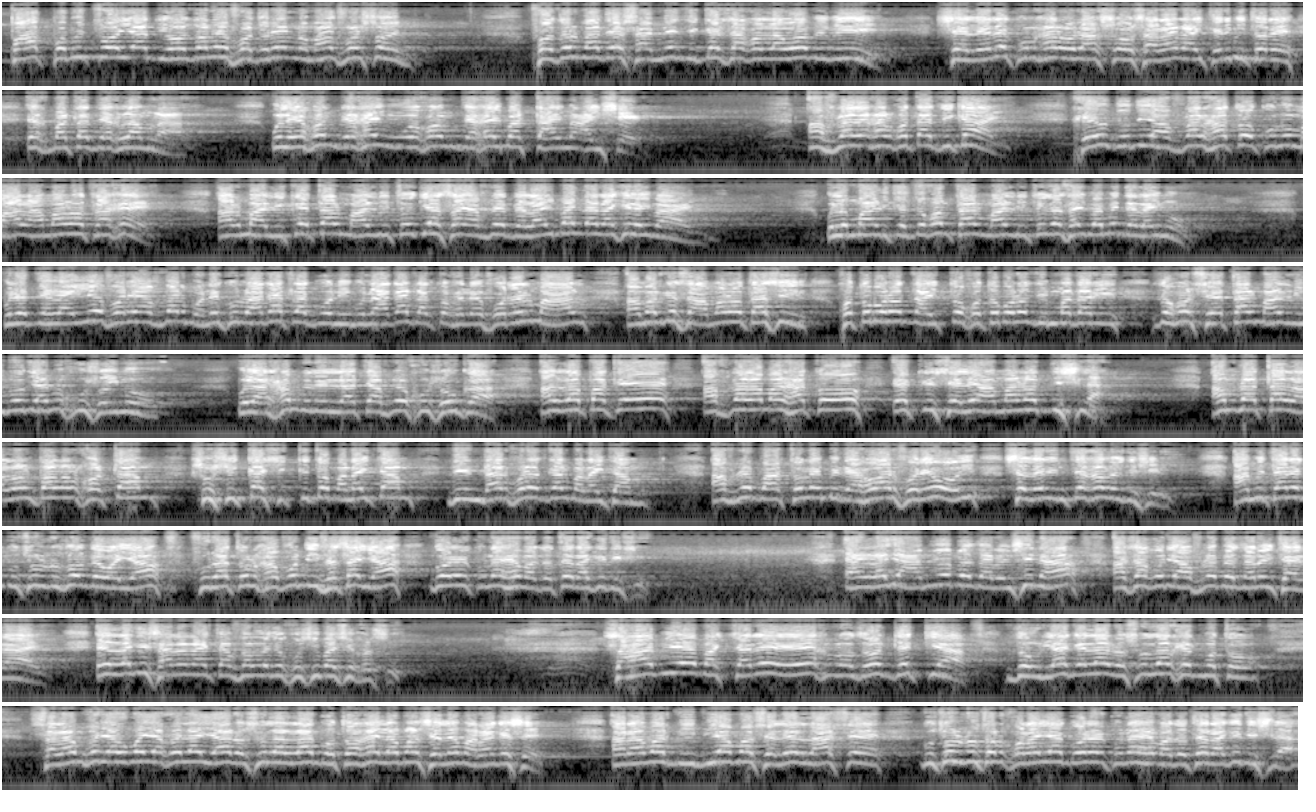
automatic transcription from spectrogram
পাক পবিত্র হইয়া দুজনে ফজরের নমাজ পড়ছেন ফজর বাদে স্বামী জিজ্ঞাসা করলাম ও বিবি ছেলেরে কোনখান রাখছো সারা রাইতের ভিতরে একবারটা দেখলাম না। বলে, এখন দেখাই এখন দেখাইবার টাইম আইছে। আপনার এখান কথা জিকাই কেউ যদি আপনার হাতও কোনো মাল আমানত থাকে আর মালিকে তার মাল নিতে গিয়া চাই আপনি দেলাই পাই না রাখি ভাই। বলে, মালিকে যখন তার মাল নিতে গিয়া চাইব, আমি দেলাইমু। মনে কোনো আঘাত নি? আঘাত লাগতো মাল আমার কাছে দায়িত্ব, কত জিম্মাদারি। যখন সে তার মাল নিব গিয়ে আমি খুশ হইমু। বলে, আলহামদুলিল্লাহ আপনি খুশ হৌকা আল্লাহ পাকে আপনার আমার হাতও একটি ছেলে আমানত দিছিলা। আমরা তার লালন পালন করতাম সুশিক্ষা শিক্ষিত বানাইতাম, দিনদার ফরেজগার বানাইতাম। আপনি প্রার্থনায় বিদায় হওয়ার পরে ওই ছেলের ইন্তেকাল হয়ে গেছিল। আমি তারে গুছল টুচল দেওয়াইয়া ফুরাতন কাপড় দিয়ে ফেসাইয়া গড়ের কোনা হেফাজতে রাখি দিছি। এর লাগে আমিও বেজার হয়েছি না, আশা করি আপনার বেজার হইতে নাই। এর লাগে সারা নাই আপনার লাগে খুশি বাসি করছি। সাহাবিয়ে বাচ্চারে এক নজর দেখিয়া দৌড়িয়া গেলা রসুল্লার খেদমতো। সালাম করিয়া উবাইয়া কইলা, ইয়া রসুল্লাহ গত খাইলে আমার ছেলে মারা গেছে। আর আমার বিবি, আমার ছেলের লাশে গুছল টুচল করাইয়া গড়ের কোনা হেফাজতে রাখি দিছিলা।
